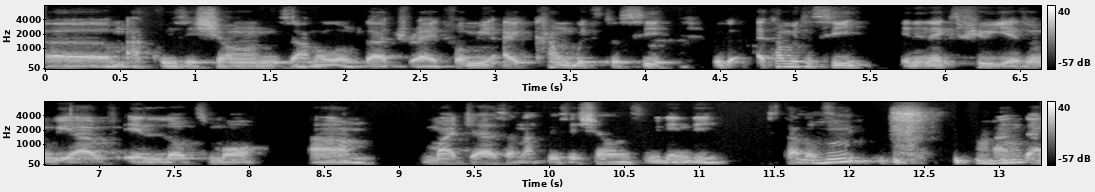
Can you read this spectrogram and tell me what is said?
um, acquisitions and all of that, right? For me, I can't wait to see. I can't wait to see in the next few years when we have a lot more um, mergers and acquisitions within the startup mm-hmm. space. Mm-hmm. And um,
